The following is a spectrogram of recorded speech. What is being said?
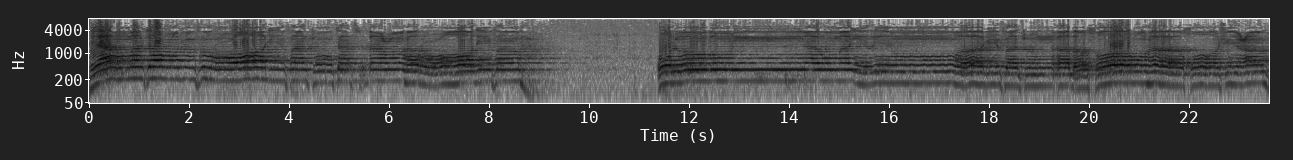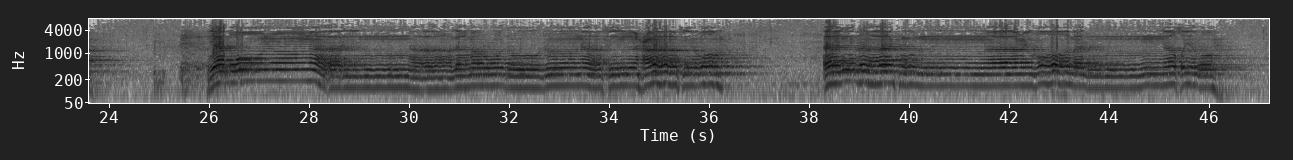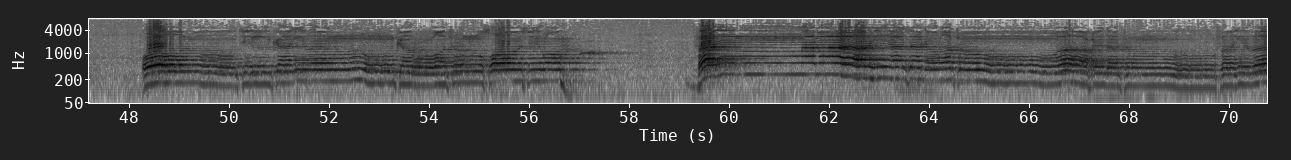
يوم ترجف الرادفة تتبعها الرادفة يقولون أئنا في الحافرة. أئذا كنا عظاما قالوا تلك إذا كرة خاسرة فإذا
